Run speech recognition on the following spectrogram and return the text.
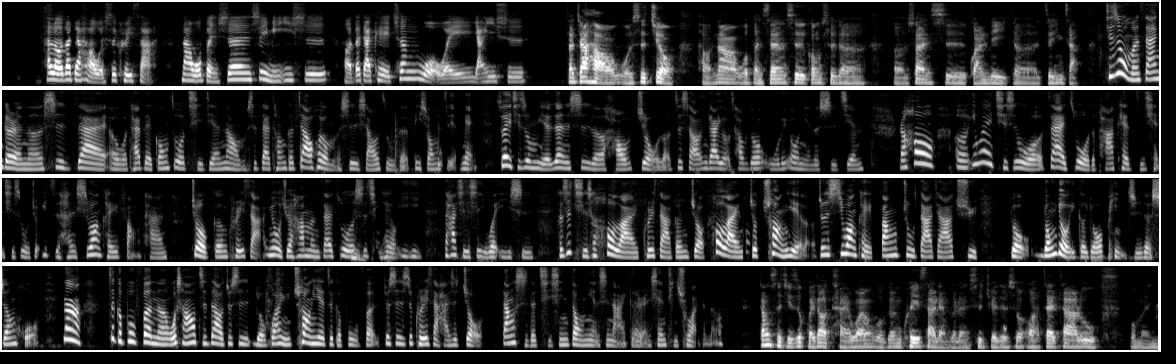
Hello，大家好，我是 Chrisa。那我本身是一名医师，好，大家可以称我为杨医师。大家好，我是 Joe。好，那我本身是公司的呃，算是管理的执行长。其实我们三个人呢，是在呃我台北工作期间，那我们是在同一个教会，我们是小组的弟兄姐妹，所以其实我们也认识了好久了，至少应该有差不多五六年的时间。然后呃，因为其实我在做我的 podcast 之前，其实我就一直很希望可以访谈 Joe 跟 Chrisa，因为我觉得他们在做的事情很有意义。嗯、他其实是一位医师，可是其实后来 Chrisa 跟 Joe 后来就创业了，就是希望可以帮助大家去。有拥有一个有品质的生活，那这个部分呢，我想要知道，就是有关于创业这个部分，就是是 Chrisa 还是 Joe 当时的起心动念是哪一个人先提出来的呢？当时其实回到台湾，我跟 Chrisa 两个人是觉得说，哇，在大陆我们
